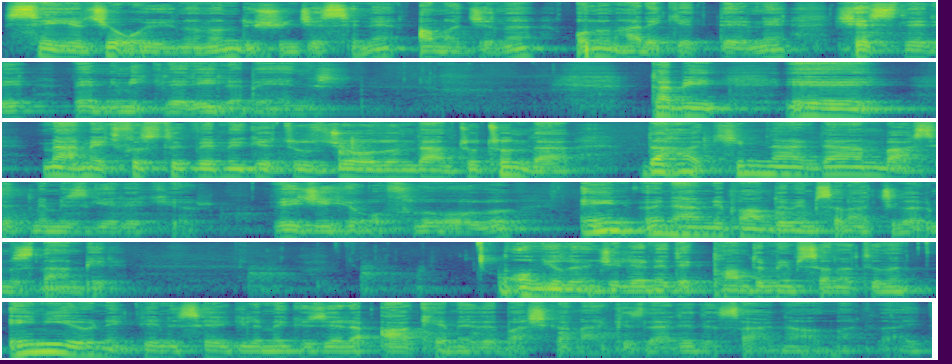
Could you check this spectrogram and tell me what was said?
Seyirci oyununun düşüncesini, amacını, onun hareketlerini, jestleri ve mimikleriyle beğenir. Tabii e, Mehmet Fıstık ve Müge Tuzcuoğlu'ndan tutun da daha kimlerden bahsetmemiz gerekiyor? Vecihi Ofluoğlu en önemli pandomim sanatçılarımızdan biri. 10 yıl öncelerine dek pandomim sanatının en iyi örneklerini sergilemek üzere AKM ve başka merkezlerde de sahne almaktaydı.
